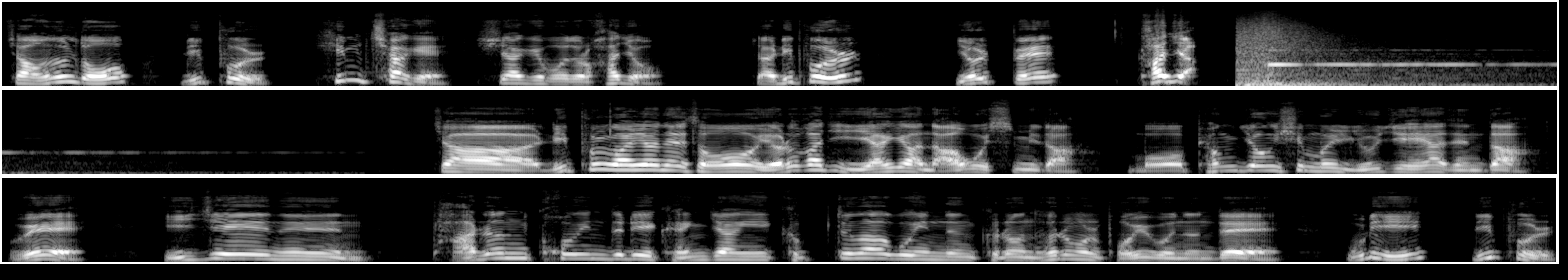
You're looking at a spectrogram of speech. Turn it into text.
자, 오늘도 리플 힘차게 시작해 보도록 하죠. 자, 리플 10배 가자! 자, 리플 관련해서 여러 가지 이야기가 나오고 있습니다. 뭐 평정심을 유지해야 된다. 왜? 이제는 다른 코인들이 굉장히 급등하고 있는 그런 흐름을 보이고 있는데 우리 리플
